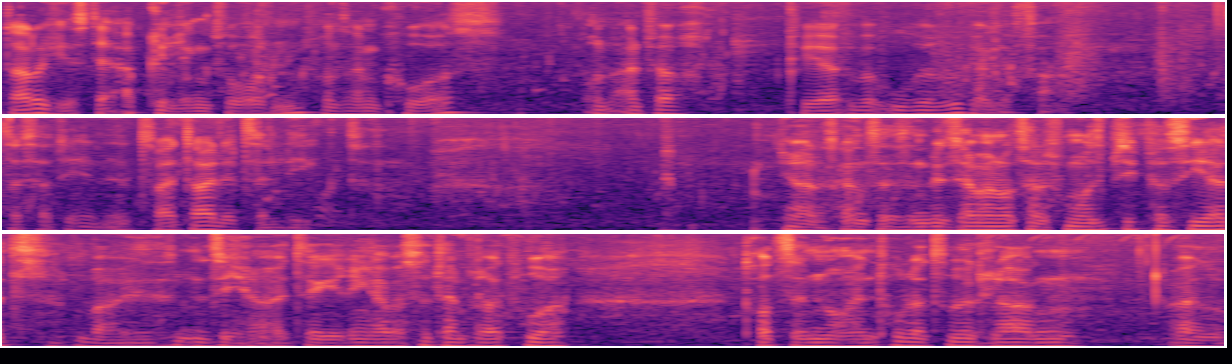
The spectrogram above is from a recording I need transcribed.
Dadurch ist er abgelenkt worden von seinem Kurs und einfach quer über Uwe rübergefahren. Das hat ihn in zwei Teile zerlegt. Ja, das Ganze ist im Dezember 1975 passiert, bei mit Sicherheit sehr geringer Wassertemperatur. Trotzdem nur einen Toter zu beklagen. Also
